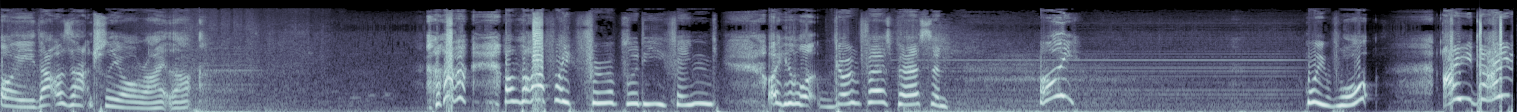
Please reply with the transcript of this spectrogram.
Oi, that was actually alright, that. I'm halfway through a bloody thing. Oi, look, go first person. Oi! Wait, what? I died!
